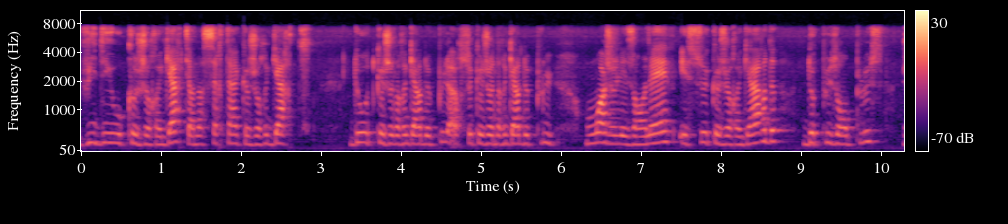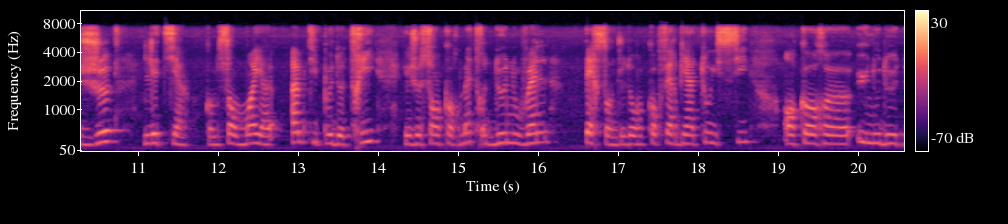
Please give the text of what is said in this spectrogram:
vidéos que je regarde. Il y en a certains que je regarde, d'autres que je ne regarde plus. Alors ceux que je ne regarde plus, moi je les enlève et ceux que je regarde de plus en plus, je les tiens. Comme ça, au moins, il y a un petit peu de tri et je sais encore mettre de nouvelles personnes. Je dois encore faire bientôt ici encore euh, une ou deux,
